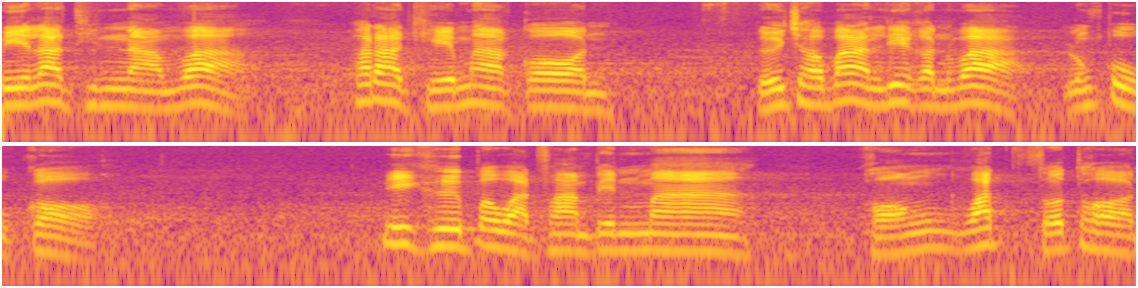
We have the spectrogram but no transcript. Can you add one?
มีราชทินนามว่าพระราชเขมากร หรือชาวบ้านเรียกกันว่าหลวงปู่ก่อ นี่คือประวัติความเป็นมาของวัดโสธร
